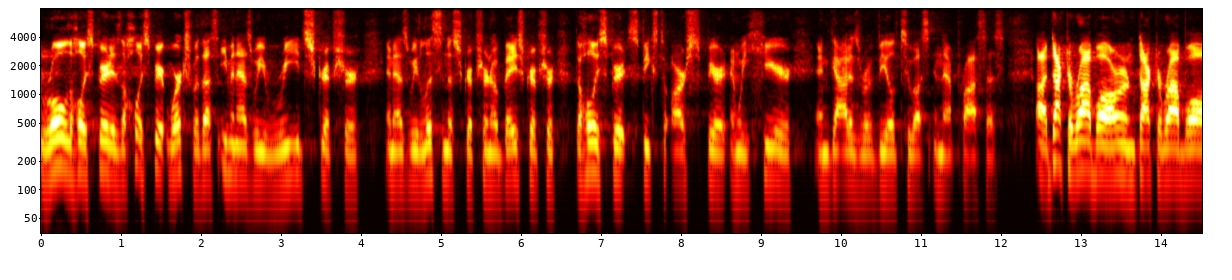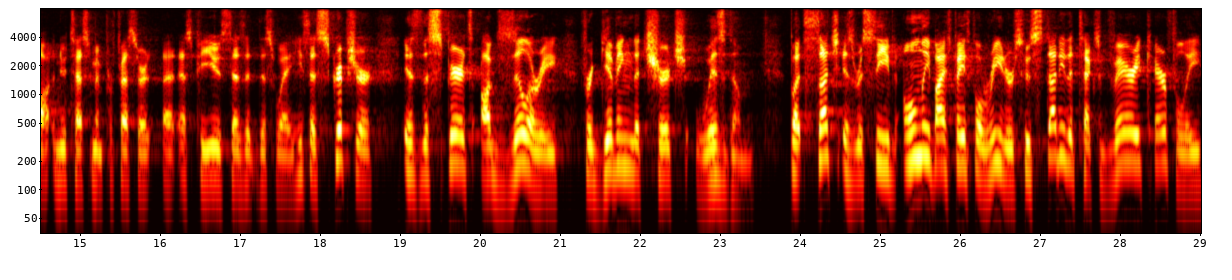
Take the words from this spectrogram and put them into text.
role of the Holy Spirit is the Holy Spirit works with us even as we read Scripture and as we listen to Scripture and obey Scripture. The Holy Spirit speaks to our spirit and we hear, and God is revealed to us in that process. Uh, Dr. Rob Wall, our Dr. Rob Wall, New Testament professor at SPU, says it this way He says, Scripture is the Spirit's auxiliary for giving the church wisdom. But such is received only by faithful readers who study the text very carefully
